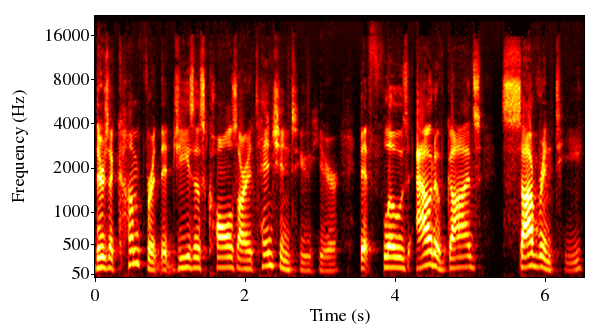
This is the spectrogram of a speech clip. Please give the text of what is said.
There's a comfort that Jesus calls our attention to here that flows out of God's sovereignty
